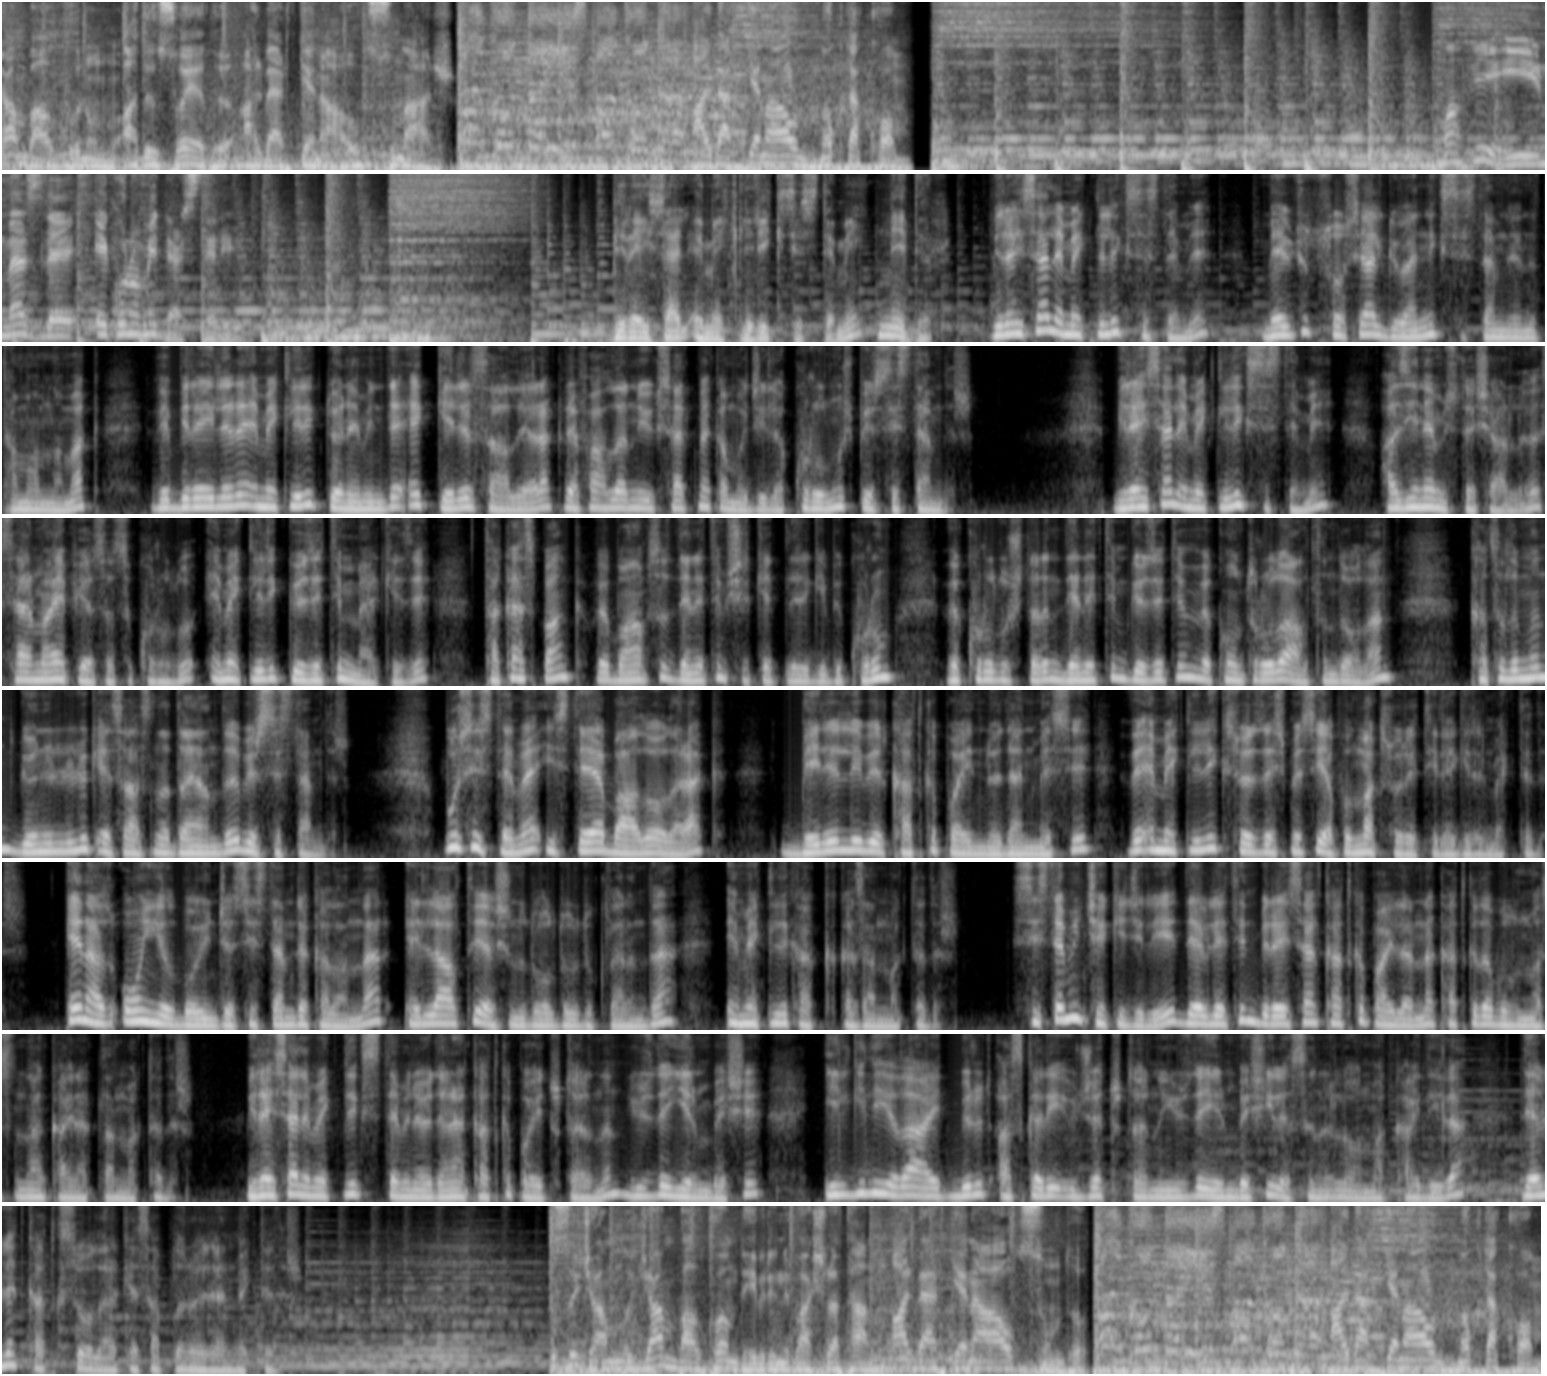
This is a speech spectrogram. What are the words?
Cam Balkon'un adı soyadı Albert Genau sunar. Balkondayız balkonda. albertgenau.com Mahfiye İğilmez'le Ekonomi Dersleri Bireysel emeklilik sistemi nedir? Bireysel emeklilik sistemi, mevcut sosyal güvenlik sistemlerini tamamlamak ve bireylere emeklilik döneminde ek gelir sağlayarak refahlarını yükseltmek amacıyla kurulmuş bir sistemdir. Bireysel emeklilik sistemi, Hazine Müsteşarlığı, Sermaye Piyasası Kurulu, Emeklilik Gözetim Merkezi, Takas Bank ve bağımsız denetim şirketleri gibi kurum ve kuruluşların denetim, gözetim ve kontrolü altında olan katılımın gönüllülük esasına dayandığı bir sistemdir. Bu sisteme isteğe bağlı olarak belirli bir katkı payının ödenmesi ve emeklilik sözleşmesi yapılmak suretiyle girilmektedir. En az 10 yıl boyunca sistemde kalanlar 56 yaşını doldurduklarında emeklilik hakkı kazanmaktadır. Sistemin çekiciliği devletin bireysel katkı paylarına katkıda bulunmasından kaynaklanmaktadır. Bireysel emeklilik sistemine ödenen katkı payı tutarının %25'i ilgili yıla ait brüt asgari ücret tutarının %25'i ile sınırlı olmak kaydıyla devlet katkısı olarak hesaplara ödenmektedir. Isı camlı cam balkon devrini başlatan Albert Genau sundu. Balkondayız balkonda. albertgenau.com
